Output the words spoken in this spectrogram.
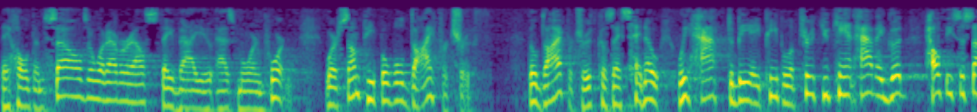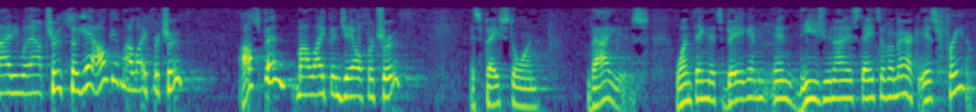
They hold themselves or whatever else they value as more important. Where some people will die for truth. They'll die for truth because they say, no, we have to be a people of truth. You can't have a good, healthy society without truth. So, yeah, I'll give my life for truth. I'll spend my life in jail for truth. It's based on values. One thing that's big in, in these United States of America is freedom.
